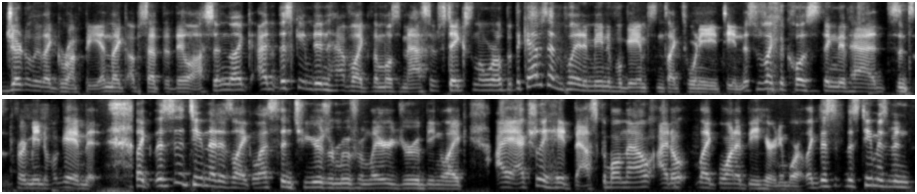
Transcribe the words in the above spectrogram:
generally like grumpy and like upset that they lost. And like I, this game didn't have like the most massive stakes in the world, but the Cavs haven't played a meaningful game since like 2018. This was like the closest thing they've had since for a meaningful game. It, like this is a team that is like less than two years removed from Larry Drew being like, I actually hate basketball now. I don't like want to be here anymore. Like this this team has been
